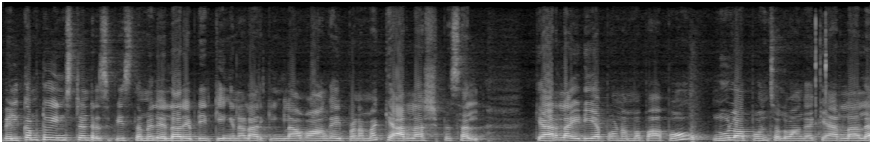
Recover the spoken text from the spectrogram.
Welcome to instant recipes Tamil. எல்லோரும் எப்படி இருக்கீங்க? நல்லா இருக்கீங்களா? வாங்க இப்போ நம்ம கேரளா ஸ்பெஷல் கேரளா இடியாப்பம் நம்ம பார்ப்போம். நூலாப்பம்னு சொல்லுவாங்க கேரளாவில்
